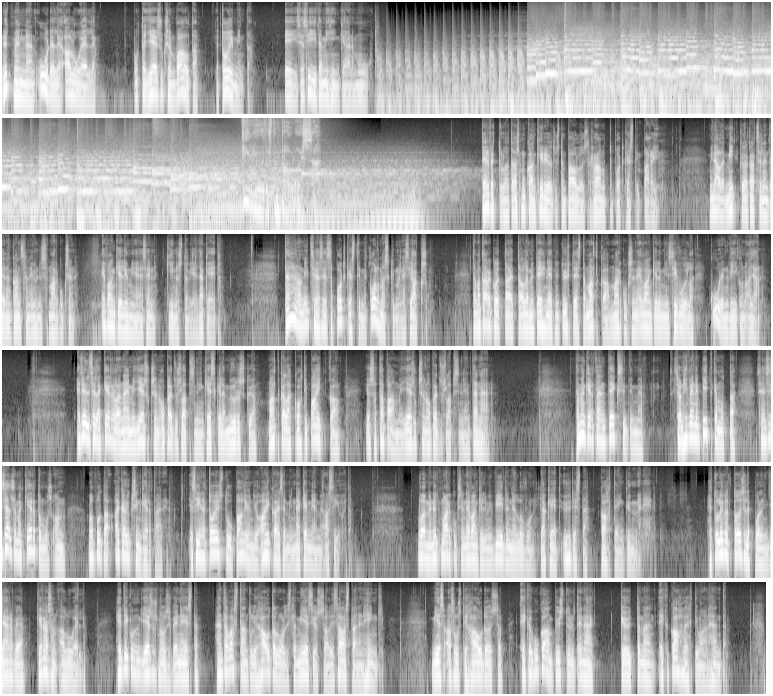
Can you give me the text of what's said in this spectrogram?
Nyt mennään uudelle alueelle, mutta Jeesuksen valta ja toiminta ei se siitä mihinkään muutu. Kirjoitusten pauloissa. Tervetuloa taas mukaan Kirjoitusten pauloissa Raamattu-podcastin pariin. Minä olen Mikko ja katselen teidän kanssanne yhdessä Markuksen evankeliumia ja sen kiinnostavia jakeita. Tänään on itse asiassa podcastimme 30. jakso. Tämä tarkoittaa, että olemme tehneet nyt yhteistä matkaa Markuksen evankeliumin sivuilla kuuden viikon ajan. Edellisellä kerralla näimme Jeesuksen opetuslapsinen keskellä myrskyä matkalla kohti paikkaa, jossa tapaamme Jeesuksen opetuslapsineen tänään. Tämänkertainen tekstimme se on hivenen pitkä, mutta sen sisältämä kertomus on lopulta aika yksinkertainen. Ja siinä toistuu paljon jo aikaisemmin näkemiämme asioita. Luemme nyt Markuksen evankeliumin viidennen luvun jakeet yhdestä kahteen kymmeneen. He tulivat toiselle puolen järveä Kerasan alueelle. Heti kun Jeesus nousi veneestä, häntä vastaan tuli hautaluolista mies, jossa oli saastainen henki. Mies asusti haudoissa, eikä kukaan pystynyt enää köyttämään eikä kahlehtimaan häntä.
